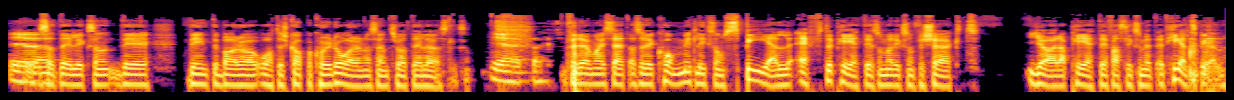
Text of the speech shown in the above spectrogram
Yeah. Så att det är liksom, det, det är inte bara att återskapa korridoren och sen tro att det är löst liksom. Ja, exakt. För det har man ju sett, alltså det har kommit liksom spel efter PT som har liksom försökt göra PT fast liksom ett, ett helt spel.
